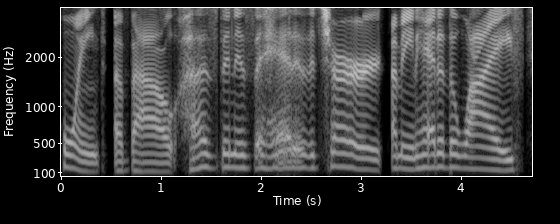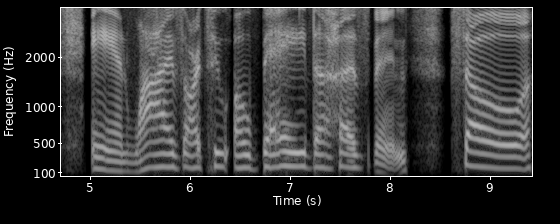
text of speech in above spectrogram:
point about husband is the head of the church, I mean, head of the wife, and wives are to obey the husband. So,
